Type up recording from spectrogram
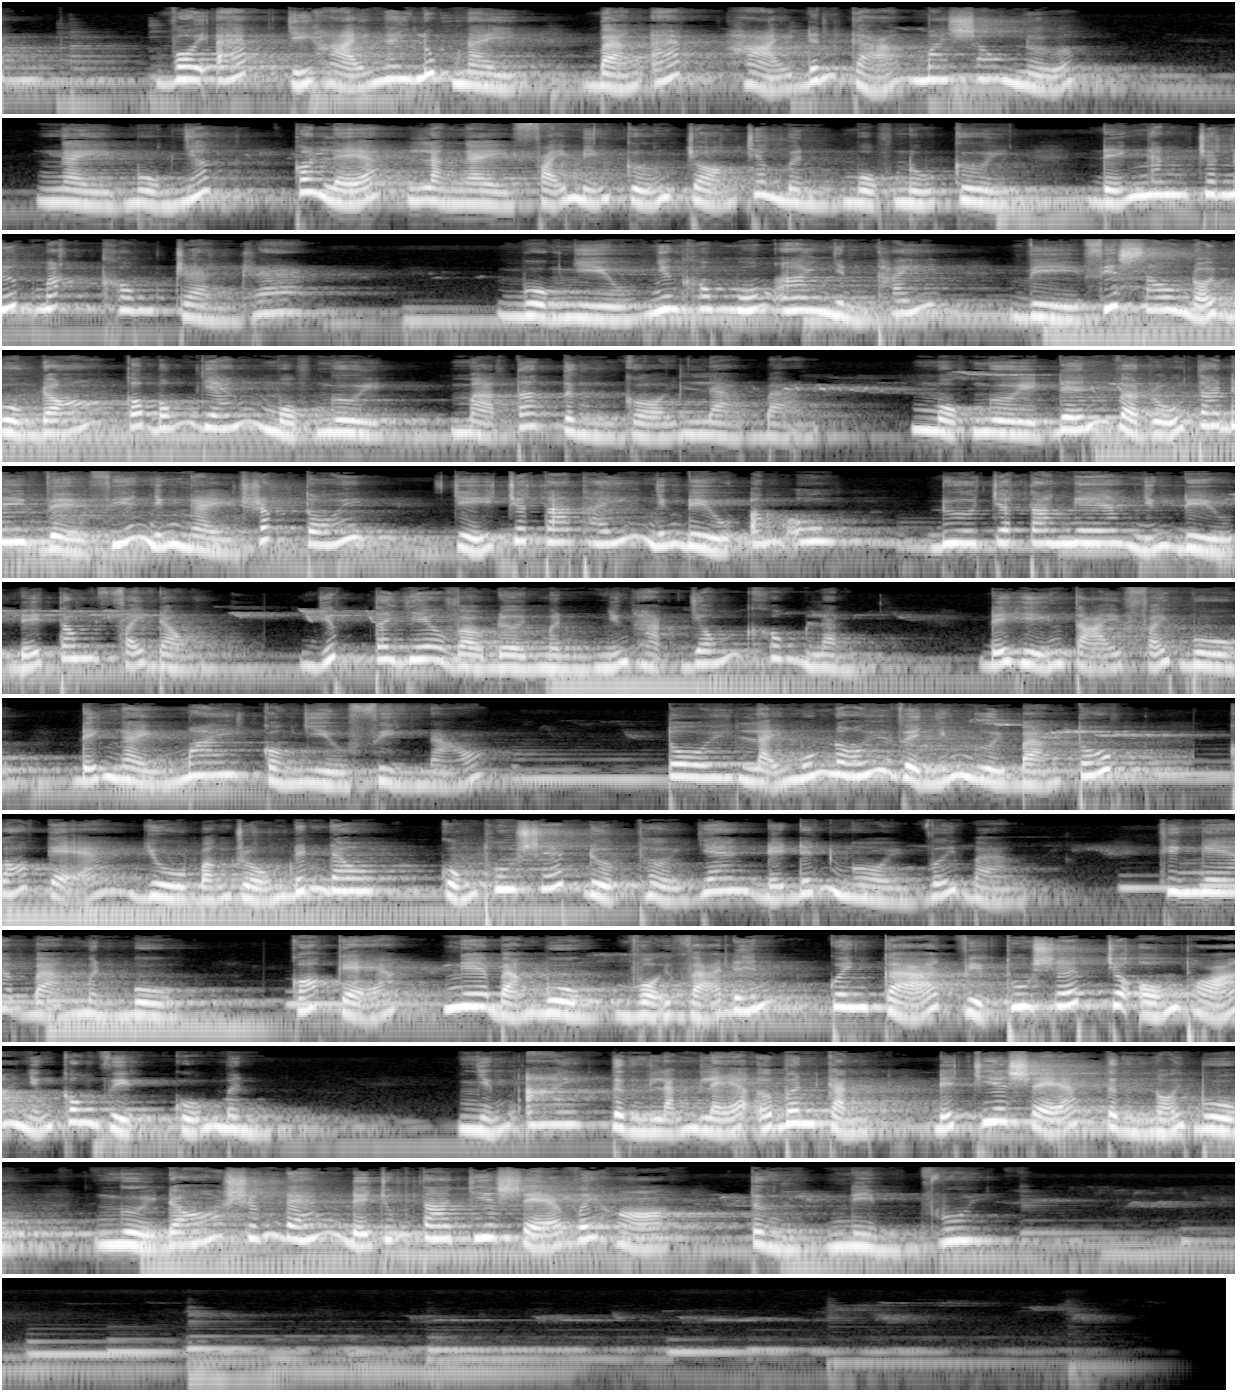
Vôi ác chỉ hại ngay lúc này bạn ác hại đến cả mai sau nữa. Ngày buồn nhất, có lẽ là ngày phải miễn cưỡng chọn cho mình một nụ cười để ngăn cho nước mắt không tràn ra. Buồn nhiều nhưng không muốn ai nhìn thấy, vì phía sau nỗi buồn đó có bóng dáng một người mà ta từng gọi là bạn. Một người đến và rủ ta đi về phía những ngày rất tối chỉ cho ta thấy những điều âm u, đưa cho ta nghe những điều để tâm phải động, giúp ta gieo vào đời mình những hạt giống không lành, để hiện tại phải buồn, để ngày mai còn nhiều phiền não. Tôi lại muốn nói về những người bạn tốt, có kẻ dù bận rộn đến đâu cũng thu xếp được thời gian để đến ngồi với bạn. Khi nghe bạn mình buồn có kẻ nghe bạn buồn, vội vã đến, quên cả việc thu xếp cho ổn thỏa những công việc của mình. Những ai từng lặng lẽ ở bên cạnh để chia sẻ từng nỗi buồn, người đó xứng đáng để chúng ta chia sẻ với họ từng niềm vui.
